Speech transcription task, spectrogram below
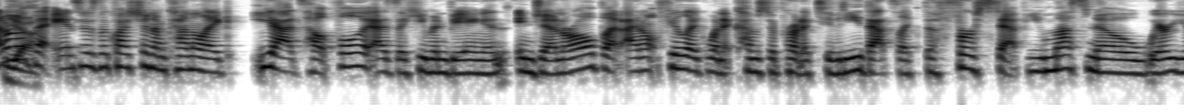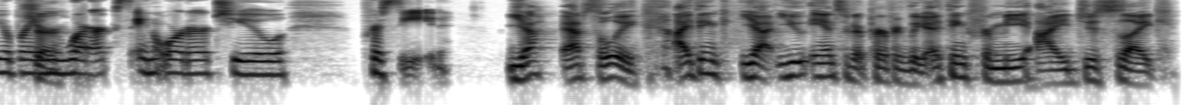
I don't yeah. know if that answers the question. I'm kind of like, yeah, it's helpful as a human being in, in, general, but I don't feel like when it comes to productivity, that's like the first step. You must know where your brain sure. works in order to proceed. Yeah, absolutely. I think, yeah, you answered it perfectly. I think for me, I just like,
